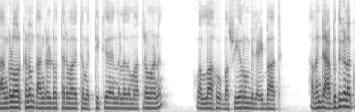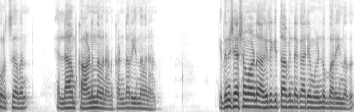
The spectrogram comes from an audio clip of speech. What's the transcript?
താങ്കൾ ഓർക്കണം താങ്കളുടെ ഉത്തരവാദിത്തം എത്തിക്കുക എന്നുള്ളത് മാത്രമാണ് വല്ലാഹു ബഷീറും ബിൽ ഇബാദ്. അവന്റെ അബിദുകളെക്കുറിച്ച് അവൻ എല്ലാം കാണുന്നവനാണ് കണ്ടറിയുന്നവനാണ്. ഇതിനുശേഷമാണ് അഖില കിതാബിന്റെ കാര്യം വീണ്ടും പറയുന്നത്.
